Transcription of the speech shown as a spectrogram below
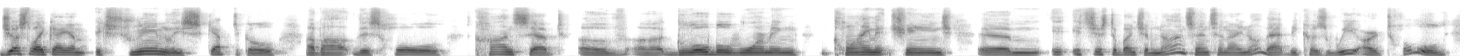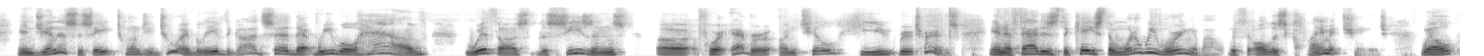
just like I am extremely skeptical about this whole concept of uh, global warming, climate change. Um, it, it's just a bunch of nonsense, and I know that because we are told in Genesis eight twenty two, I believe, that God said that we will have with us the seasons uh, forever until he returns. And if that is the case, then what are we worrying about with all this climate change? Well,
